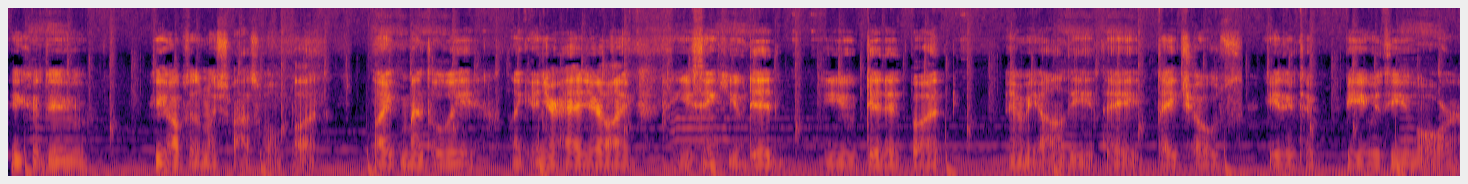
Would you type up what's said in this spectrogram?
he could do he helps as much as possible, but like mentally, like in your head, you're like, you think you did, you did it, but in reality, they they chose either to be with you or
